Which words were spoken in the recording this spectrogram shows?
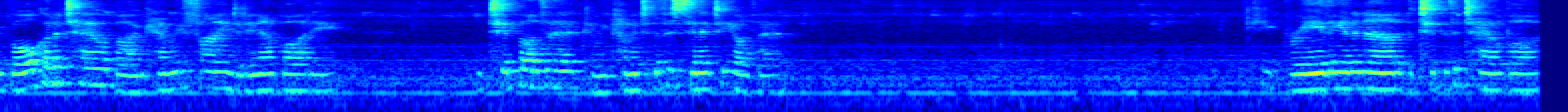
We've all got a tailbone. Can we find it in our body? Tip of it? Can we come into the vicinity of it? Keep breathing in and out at the tip of the tailbone.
